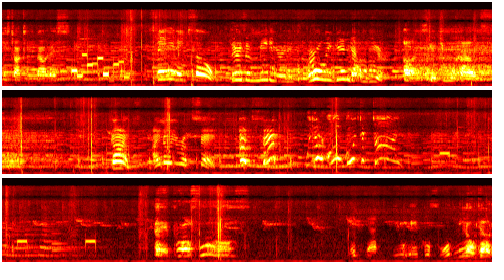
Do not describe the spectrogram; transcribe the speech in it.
he's talking about us. Say it ain't so. There's a meteor and it's rolling in down here. Oh, On schedule house. Guys, I know you're upset. Upset? We are all going to die! April Fools! Kidnap you, April Fool? No doubt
